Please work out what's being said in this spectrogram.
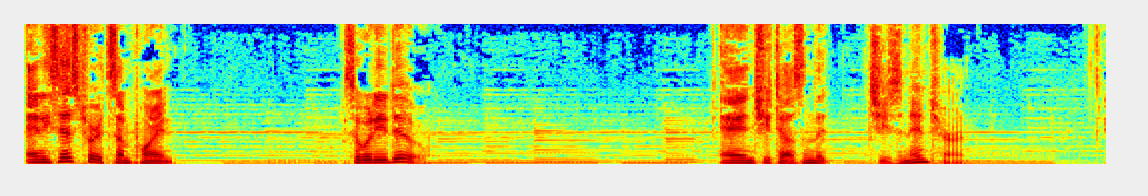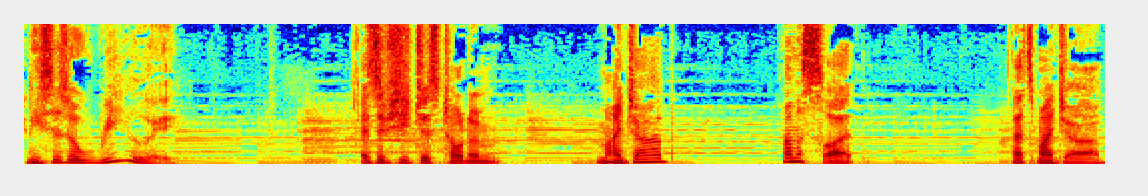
And he says to her at some point, So what do you do? And she tells him that she's an intern. And he says, Oh, really? As if she just told him, My job? I'm a slut. That's my job.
